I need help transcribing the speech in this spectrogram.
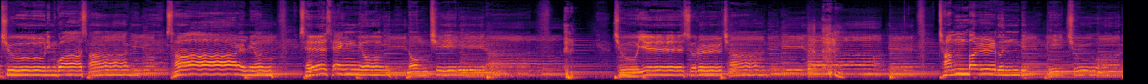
주님과 사귀어 살면 새 생명이 넘치리라. 주 예수를 찬양하되 참 밝은 빛 비추어라.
